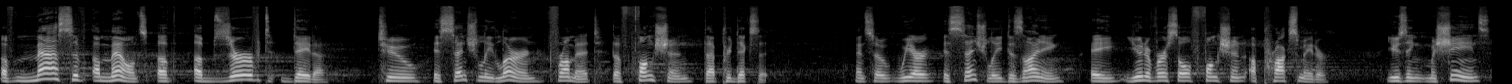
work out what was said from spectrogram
of massive amounts of observed data to essentially learn from it the function that predicts it. And so we are essentially designing a universal function approximator using machines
